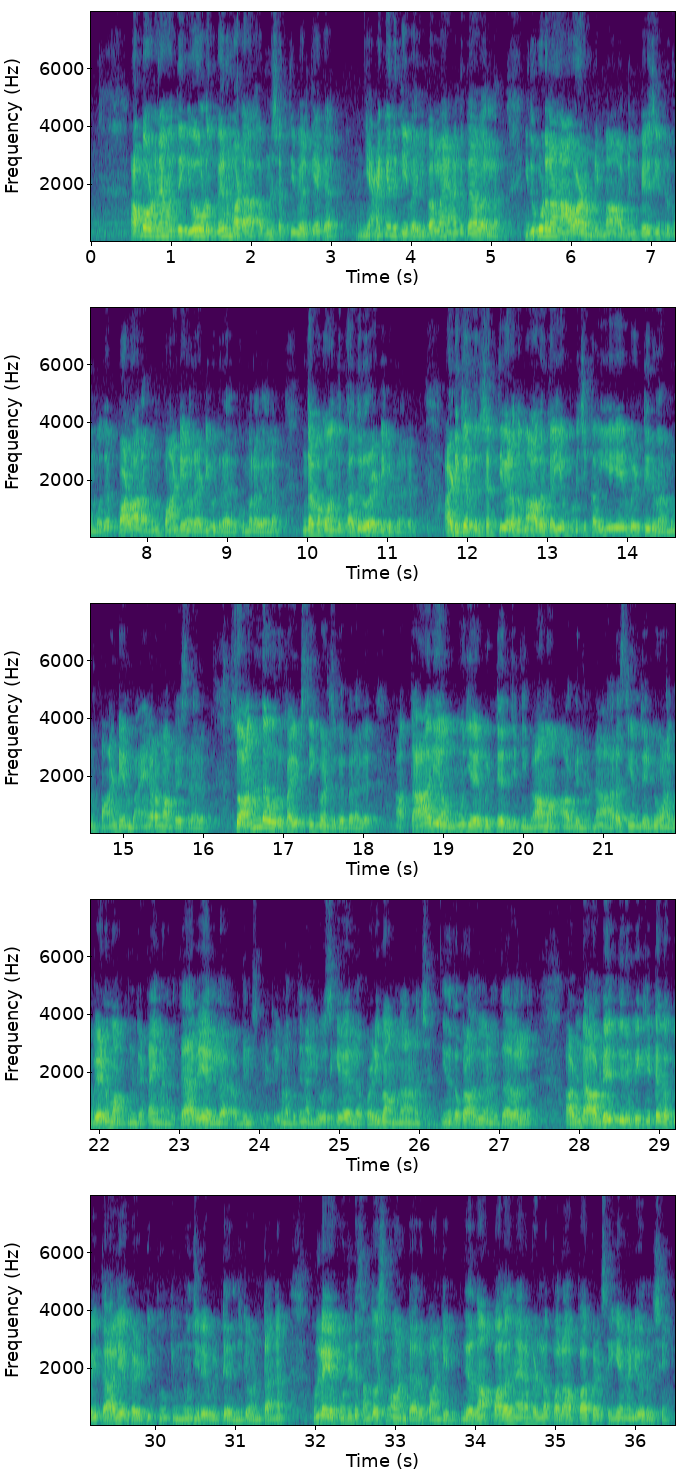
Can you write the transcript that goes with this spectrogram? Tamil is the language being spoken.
அப்போ உடனே வந்து இவ உனக்கு வேணுமாடா? அப்படின்னு சக்திவேல் கேட்க எனக்கு எதுக்கு இவ இவெல்லாம் எனக்கு தேவையில்லை. இது கூடலாம் நான் வாழ முடியுமா? அப்படின்னு பேசிகிட்டு இருக்கும்போது பலார் அப்படின்னு பாண்டியன் ஒரு அடி விடுறாரு குமரவேலை இந்த பக்கம் வந்து கதிர் ஒரு அடி விடுறாரு. அடிக்கிறதுக்கு சக்தி வேலந்தமோ அவர் கையை பிடிச்சி கையையே வெட்டிடுவேன் அப்படின்னு பாண்டியன் பயங்கரமாக பேசுகிறாரு ஸோ அந்த ஒரு ஃபைட் சீக்வன்ஸுக்கு பிறகு தாலி அவன் மூஞ்சிலே விட்டு எரிஞ்சிட்டு நீ வாமா அப்படின்னு உடனே அரசியும் தெரிஞ்சு உனக்கு வேணுமா? அப்படின்னு கேட்டால் இவன் எனக்கு தேவையே இல்லை அப்படின்னு சொல்லிட்டு இவனை பற்றி நான் யோசிக்கவே இல்லை. பழிவாங்க தான் நினச்சேன். இதுக்கப்புறம் அதுவும் எனக்கு தேவையில்லை. அப்படின்ட்டு அப்படியே திரும்பி கிட்டக்க போய் தாலியை கழட்டி தூக்கி மூஞ்சிலே விட்டு எரிஞ்சிட்டு வந்துட்டாங்க. பிள்ளைய சந்தோஷமாக வந்துட்டாங்க. வந்துட்டாரு பாண்டியன். இதுதான் பல நேரங்களில் பல அப்பாக்கள் செய்ய வேண்டிய ஒரு விஷயம்.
